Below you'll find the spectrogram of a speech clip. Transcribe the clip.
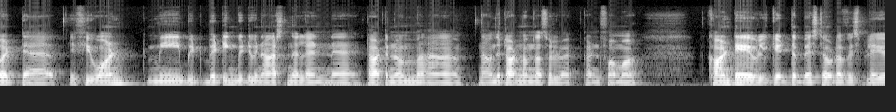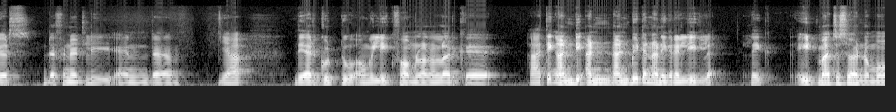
But if you want me bit betting between Arsenal and Tottenham நான் வந்து டாட்டனம் தான் சொல்லுவேன் கன்ஃபார்மாக Conte will get the best out of his players definitely and yeah they are good to அவங்க லீக் ஃபார்ம்லாம் நல்லா இருக்கு. ஐ திங்க் அன்டி அன் அன்பீட்டன் நினைக்கிறேன் லீக்ல லைக் எயிட் மேட்சஸோ என்னமோ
